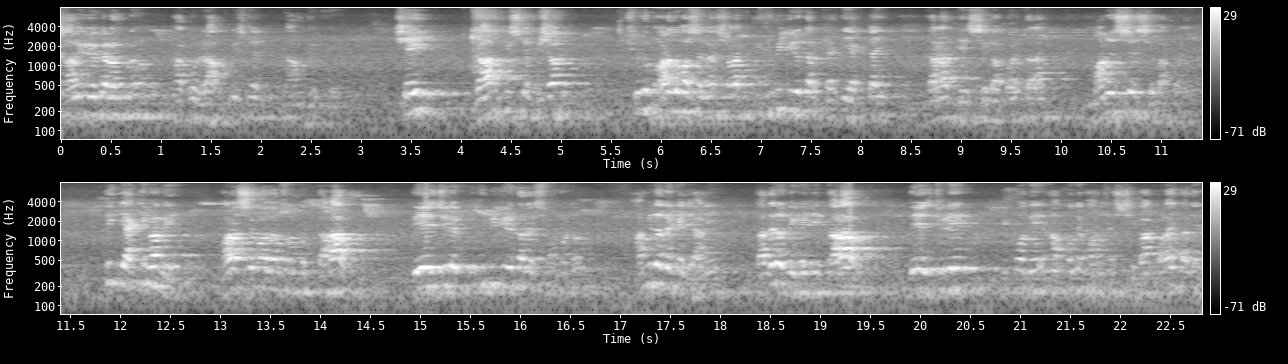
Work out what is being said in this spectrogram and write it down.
স্বামী বিবেকানন্দ ঠাকুর রামকৃষ্ণের নাম জড়িয়ে সেই রামকৃষ্ণ মিশন শুধু ভারতবর্ষে নয়, সারা পৃথিবী জুড়ে তার খ্যাতি একটাই, তারা দেশ সেবা করে, তারা মানুষের সেবা করে। ঠিক একইভাবে ভারত সেবা সংঘ তারাও দেশ জুড়ে পৃথিবী জুড়ে তাদের সংগঠন, আমি তাদেরকে জানি, তাদেরও দেখেছি, তারাও দেশ জুড়ে বিপদে, আপদে মানুষের সেবা করাই তাদের।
